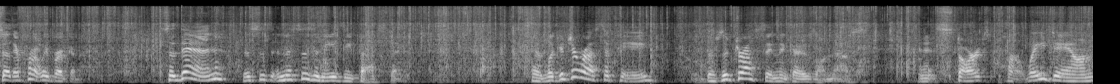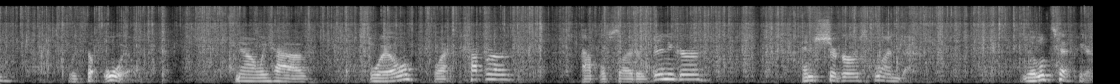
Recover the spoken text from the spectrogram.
So they're partly broken. So then, this is, and this is an easy thing. So look at your recipe. There's a dressing that goes on this. And it starts partway down with the oil. Now we have oil, black pepper, apple cider vinegar, and sugar Splenda. Little tip here.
